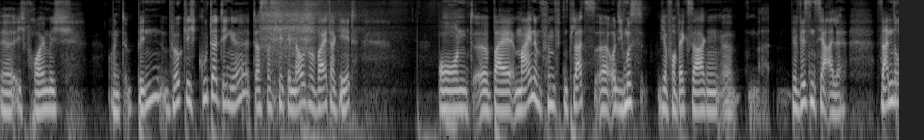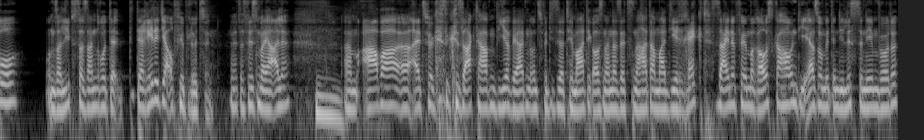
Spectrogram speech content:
Äh, ich freue mich und bin wirklich guter Dinge, dass das hier genauso weitergeht. Und äh, bei meinem fünften Platz, äh, und ich muss hier vorweg sagen, wir wissen es ja alle, Sandro, unser liebster Sandro, der, der redet ja auch viel Blödsinn. Ne? Das wissen wir ja alle. Mhm. Ähm, aber äh, als wir gesagt haben, wir werden uns mit dieser Thematik auseinandersetzen, da hat er mal direkt seine Filme rausgehauen, die er so mit in die Liste nehmen würde.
